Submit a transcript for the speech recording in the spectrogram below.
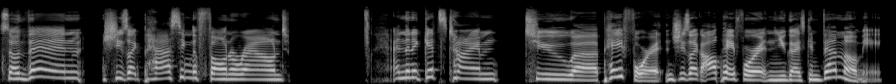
So then she's like passing the phone around, and then it gets time to uh, pay for it. And she's like, I'll pay for it, and you guys can Venmo me.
